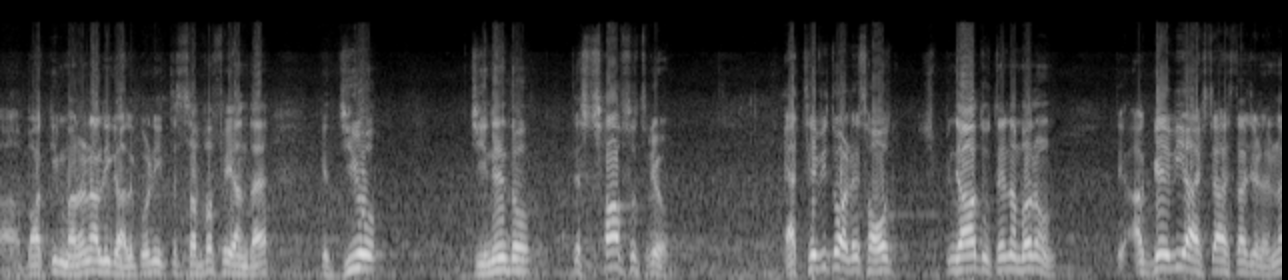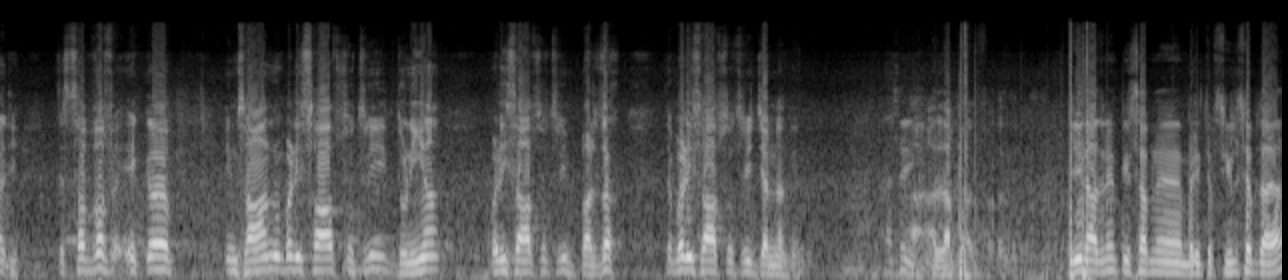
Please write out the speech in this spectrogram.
ਆ ਬਾਕੀ ਮਰਨ ਵਾਲੀ ਗੱਲ ਕੋਈ ਨਹੀਂ ਤਸਵਫ ਇਹ ਆਂਦਾ ਹੈ ਕਿ ਜਿਓ ਜੀਣੇ ਦੋ ਤੇ ਸਾਫ ਸੁਥਰੇ ਹੋ ਇੱਥੇ ਵੀ ਤੁਹਾਡੇ 100 50 ਤੋਂ ਉੱਤੇ ਨੰਬਰ ਹੋਣ ਤੇ ਅੱਗੇ ਵੀ ਆਹਿਸਤਾ ਆਹਿਸਤਾ ਜਿਹੜਾ ਨਾ ਜੀ ਤਸਵਫ ਇੱਕ ਇਨਸਾਨ ਨੂੰ ਬੜੀ ਸਾਫ ਸੁਥਰੀ ਦੁਨੀਆ ਬੜੀ ਸਾਫ ਸੁਥਰੀ ਬਰਜ਼ਖ ਤੇ ਬੜੀ ਸਾਫ ਸੁਥਰੀ ਜੰਨਤ ਦਿੰਦਾ ऐसे ही अल्लाह पाक फजल दे जी नाजरीन पीर साहब ने बड़ी तफसील से बताया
